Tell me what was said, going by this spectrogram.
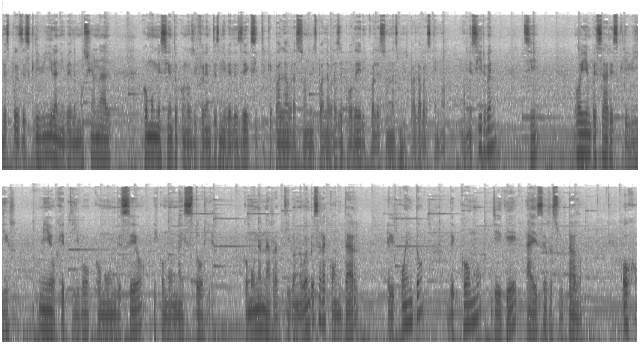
después de escribir a nivel emocional cómo me siento con los diferentes niveles de éxito y qué palabras son mis palabras de poder y cuáles son las mis palabras que no, no me sirven, ¿sí? Voy a empezar a escribir mi objetivo como un deseo y como una historia, como una narrativa. Me voy a empezar a contar el cuento de cómo llegué a ese resultado. Ojo,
